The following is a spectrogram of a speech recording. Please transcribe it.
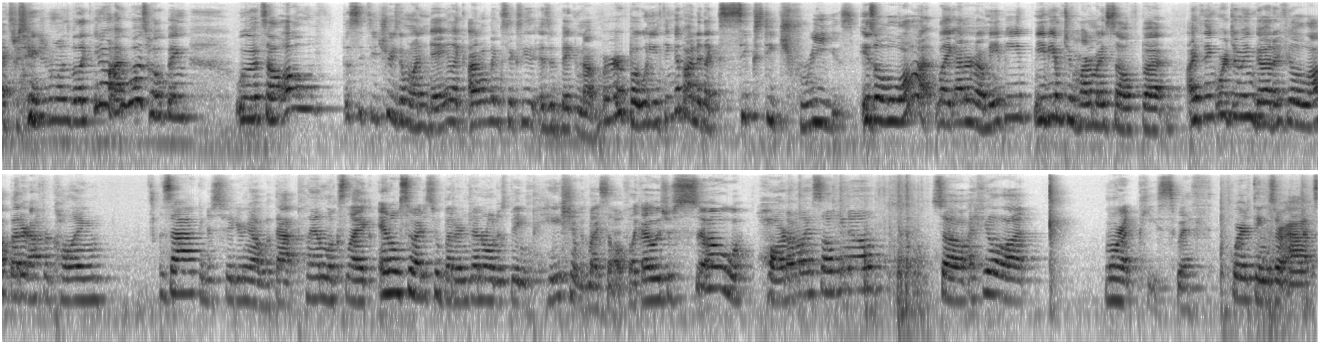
expectation was, but like, you know, I was hoping we would sell all of the 60 trees in one day. Like, I don't think 60 is a big number, but when you think about it, like 60 trees is a lot. Like, I don't know, maybe maybe I'm too hard on myself, but I think we're doing good. I feel a lot better after calling Zach and just figuring out what that plan looks like. And also, I just feel better in general just being patient with myself. Like, I was just so hard on myself, you know? So, I feel a lot more at peace with where things are at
